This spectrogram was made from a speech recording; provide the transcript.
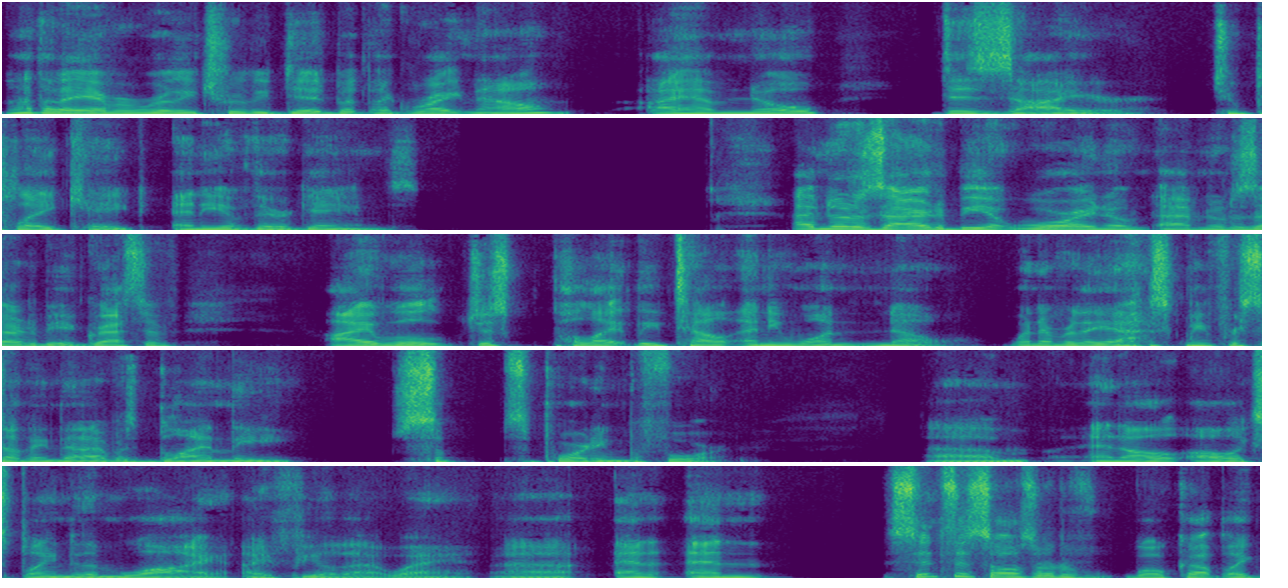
Not that I ever really truly did, but like right now, I have no desire to placate any of their games. I have no desire to be at war. I know I have no desire to be aggressive. I will just politely tell anyone no whenever they ask me for something that I was blindly su- supporting before um, and I'll I'll explain to them why I feel that way. Uh, and and since this all sort of woke up, like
